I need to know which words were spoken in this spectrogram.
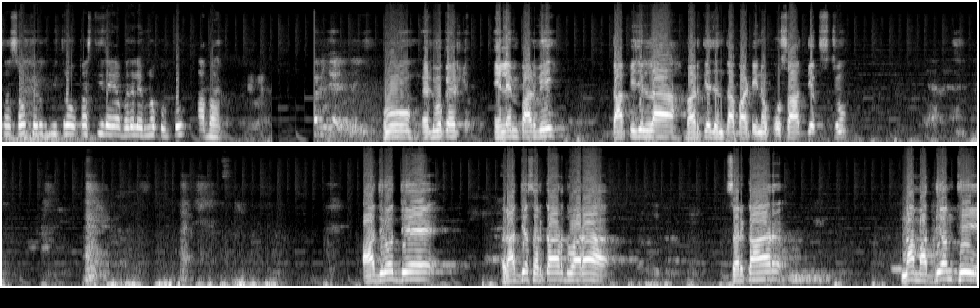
તો સૌ ખેડૂત મિત્રો ઉપસ્થિત રહ્યા બદલ એમનો ખૂબ ખૂબ આભાર. હું એડવોકેટ એલ એમ પાડવી, તાપી જિલ્લા ભારતીય જનતા પાર્ટીનો કોષાધ્યક્ષ છું. આજરોજ જે રાજ્ય સરકાર દ્વારા સરકારના માધ્યમથી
